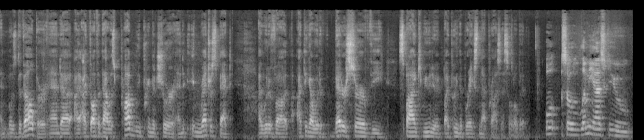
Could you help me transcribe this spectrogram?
and was developer, and uh, I, I thought that that was probably premature. And in retrospect, I would have uh, I think I would have better served the spine community by putting the brakes in that process a little bit. Well, so let me ask you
